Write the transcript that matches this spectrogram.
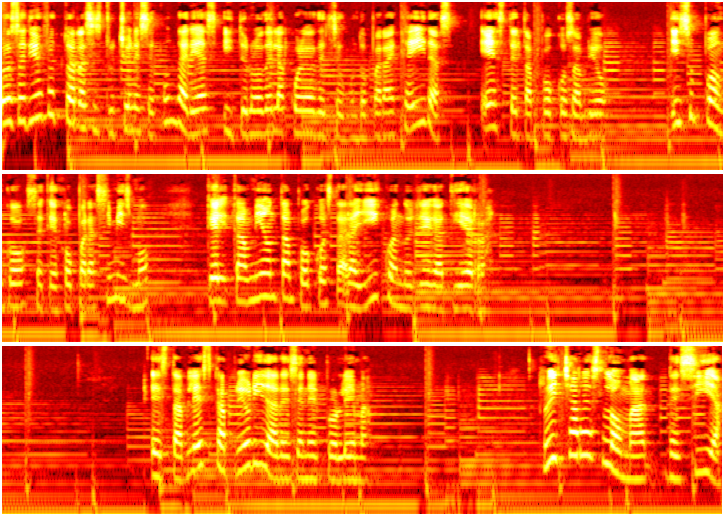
Procedió a efectuar las instrucciones secundarias y tiró de la cuerda del segundo paracaídas. Este tampoco se abrió. Y supongo, se quejó para sí mismo, que el camión tampoco estará allí cuando llegue a tierra. Establezca prioridades en el problema. Richard Sloman decía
